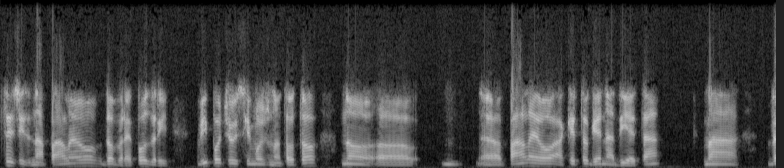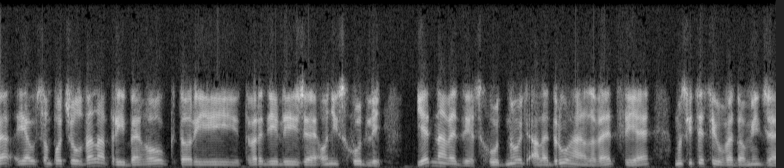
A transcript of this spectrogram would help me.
chceš ísť na paleo, dobre, pozri, vypočuj si možno toto, no uh, uh, paleo a ketogéna dieta má ja už som počul veľa príbehov, ktorí tvrdili, že oni schudli. Jedna vec je schudnúť, ale druhá vec je, musíte si uvedomiť, že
